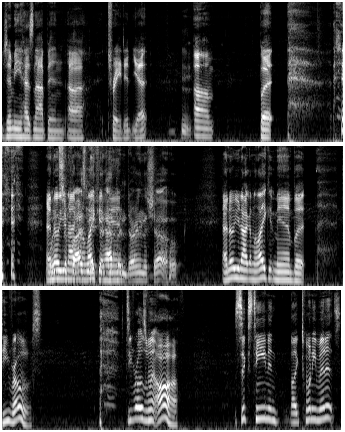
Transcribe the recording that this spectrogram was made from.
Jimmy has not been uh, traded yet. Hmm. Um, but I know you're not gonna like if it, it man. happened during the show. I know you're not gonna like it, man. But D Rose, D Rose went off. Sixteen in like twenty minutes.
